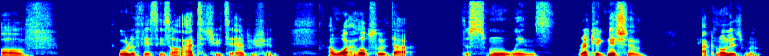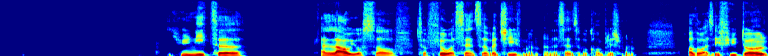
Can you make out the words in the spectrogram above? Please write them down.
of all of this is our attitude to everything and what helps with that the small wins recognition acknowledgement you need to allow yourself to feel a sense of achievement and a sense of accomplishment. Otherwise, if you don't,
